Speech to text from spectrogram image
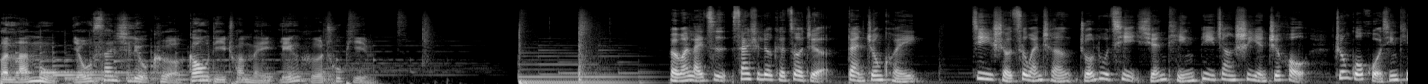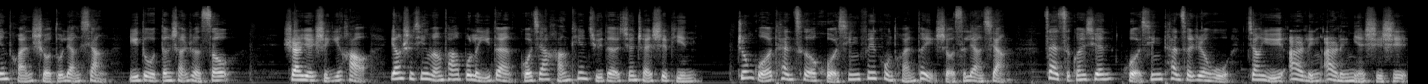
本栏目由三十六氪高低传媒联合出品。本文来自三十六氪作者但钟馗。继首次完成着陆器悬停避障试验之后，中国火星天团首度亮相，一度登上热搜。十二月十一号，央视新闻发布了一段国家航天局的宣传视频，中国探测火星飞控团队首次亮相，再次官宣火星探测任务将于二零二零年实施。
